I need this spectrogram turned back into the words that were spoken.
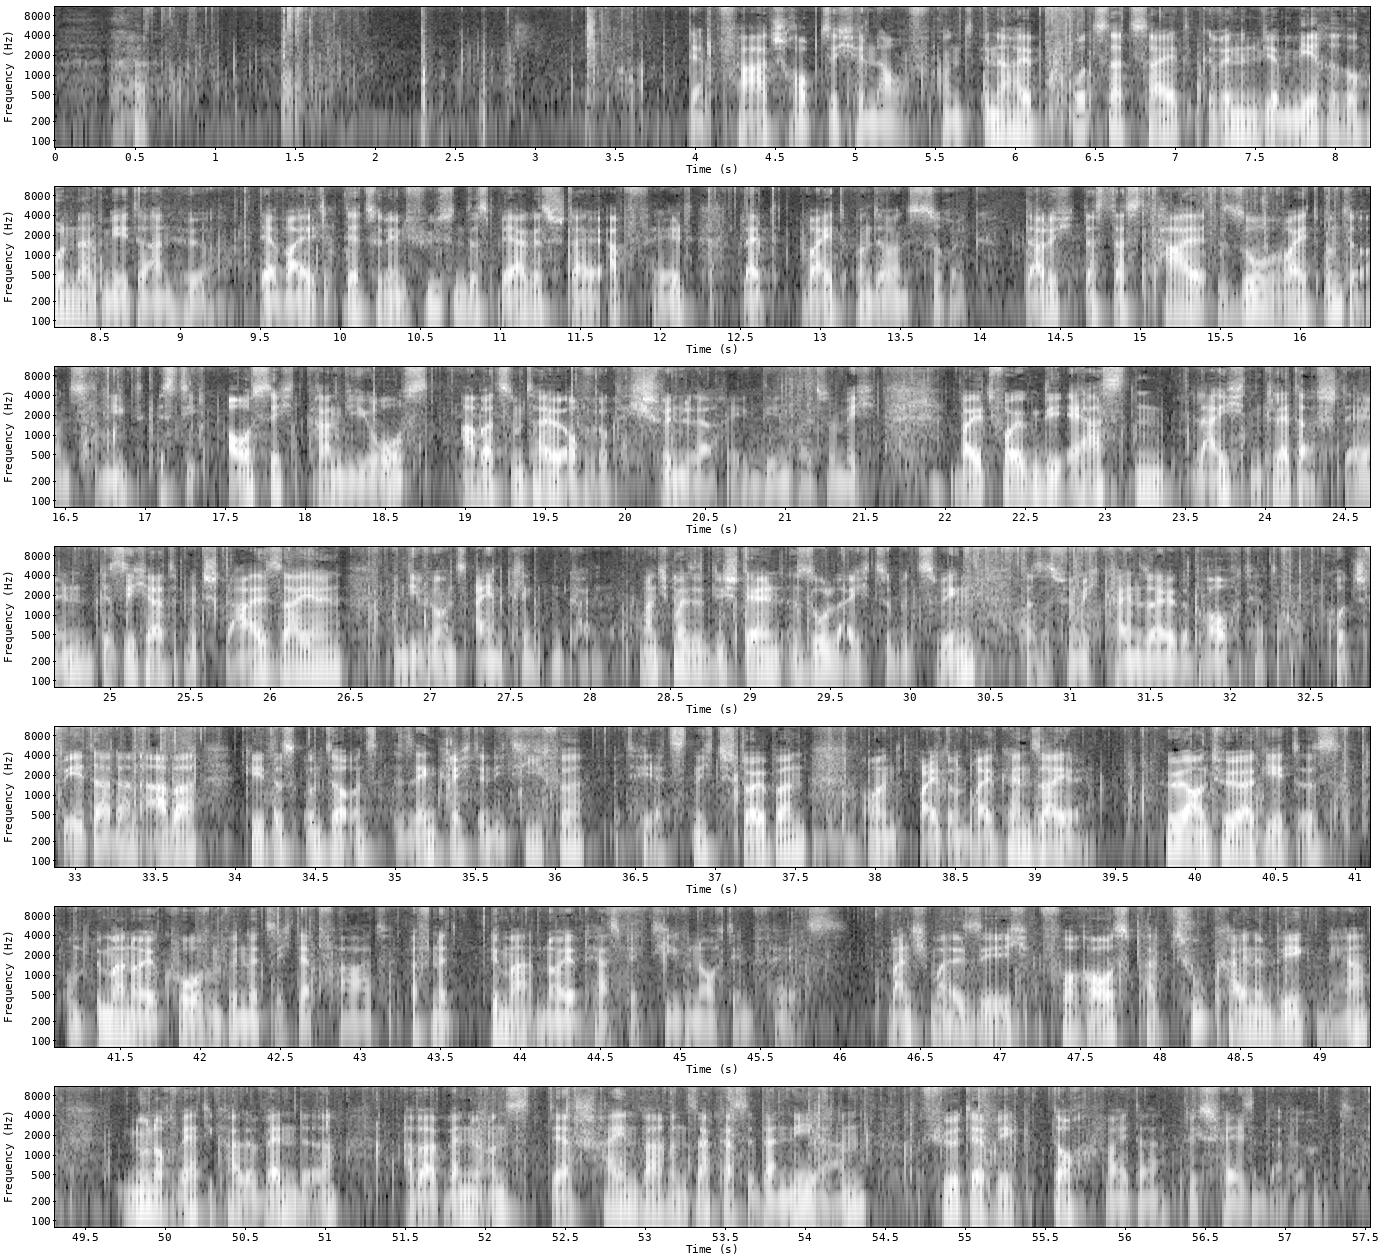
Der Pfad schraubt sich hinauf und innerhalb kurzer Zeit gewinnen wir mehrere hundert Meter an Höhe. Der Wald, der zu den Füßen des Berges steil abfällt, bleibt weit unter uns zurück. Dadurch, dass das Tal so weit unter uns liegt, ist die Aussicht grandios, aber zum Teil auch wirklich schwindelerregend, jedenfalls für mich. Bald folgen die ersten leichten Kletterstellen, gesichert mit Stahlseilen, in die wir uns einklinken können. Manchmal sind die Stellen so leicht zu bezwingen, dass es für mich kein Seil gebraucht hätte. Kurz später dann aber geht es unter uns senkrecht in die Tiefe, bitte jetzt nicht stolpern, und weit und breit kein Seil. Höher und höher geht es, um immer neue Kurven windet sich der Pfad, öffnet immer neue Perspektiven auf den Fels. Manchmal sehe ich voraus partout keinen Weg mehr, nur noch vertikale Wände, aber wenn wir uns der scheinbaren Sackgasse dann nähern, führt der Weg doch weiter durchs Felsenlabyrinth.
